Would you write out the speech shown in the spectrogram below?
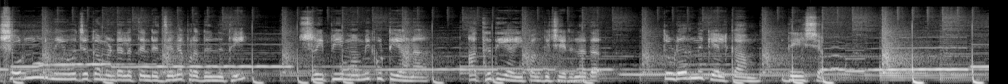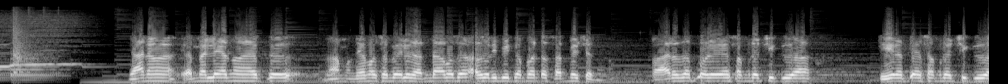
ഷൊർണൂർ നിയോജക മണ്ഡലത്തിന്റെ ജനപ്രതിനിധി ശ്രീ പി മമ്മിക്കുട്ടിയാണ് അതിഥിയായി പങ്കുചേരുന്നത്. തുടർന്ന് കേൾക്കാം ദേശം. ഞാൻ എം എൽ എ എന്ന നിലയ്ക്ക് നിയമസഭയിൽ രണ്ടാമത് അവതരിപ്പിക്കപ്പെട്ട സബ്മിഷൻ. ഭാരതപ്പുഴയെ സംരക്ഷിക്കുക തീരത്തെ സംരക്ഷിക്കുക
